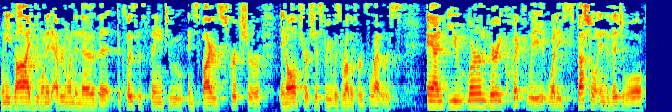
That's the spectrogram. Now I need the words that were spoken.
when he died, he wanted everyone to know that the closest thing to inspired scripture in all of church history was Rutherford's letters. And you learn very quickly what a special individual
